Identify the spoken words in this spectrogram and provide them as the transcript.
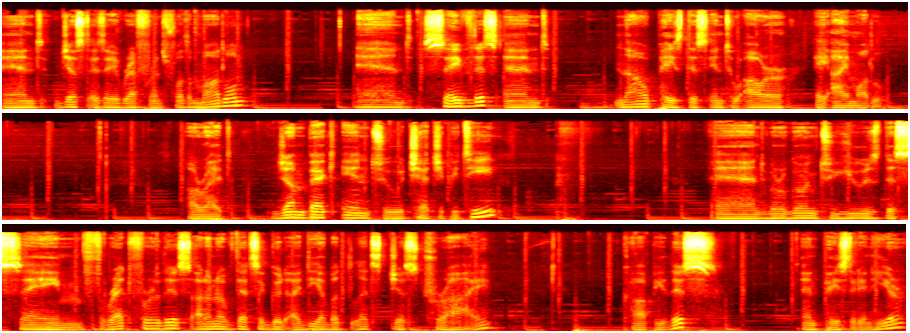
and just as a reference for the model and save this and now paste this into our AI model. All right, jump back into ChatGPT and we're going to use the same thread for this. I don't know if that's a good idea, but let's just try. Copy this and paste it in here.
